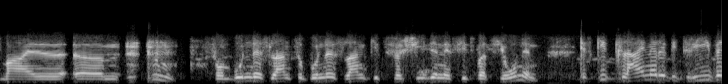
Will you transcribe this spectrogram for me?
Weil ähm, vom Bundesland zu Bundesland gibt es verschiedene Situationen. Es gibt kleinere Betriebe,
